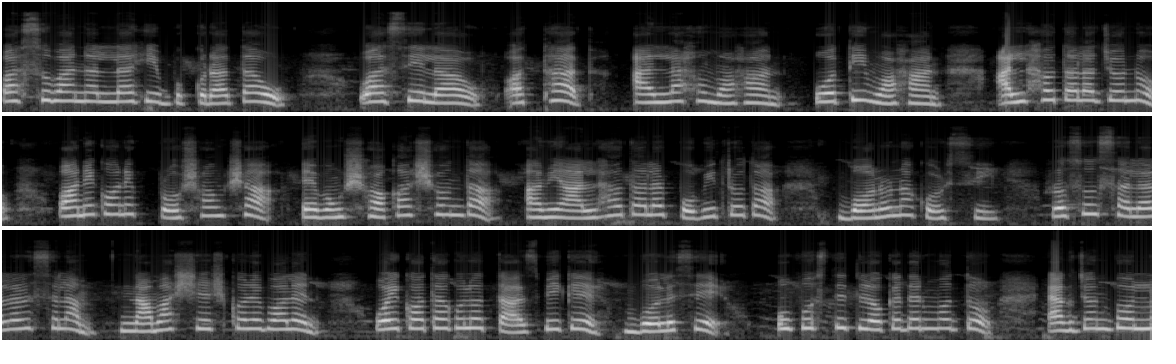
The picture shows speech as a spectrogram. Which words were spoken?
ওয়াসুবান আল্লাহি বুকরাতাও, ওয়াসিলাও, অর্থাৎ আল্লাহ মহান, অতি মহান, আল্লাহ তালার জন্য অনেক অনেক প্রশংসা এবং সকাল সন্ধ্যা আমি আল্লাহ তালার পবিত্রতা বর্ণনা করছি। রসুল সাল্লা সাল্লাম নামাজ শেষ করে বলেন, ওই কথাগুলো তাজবিকে বলেছে। উপস্থিত লোকেদের মধ্যে একজন বলল,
